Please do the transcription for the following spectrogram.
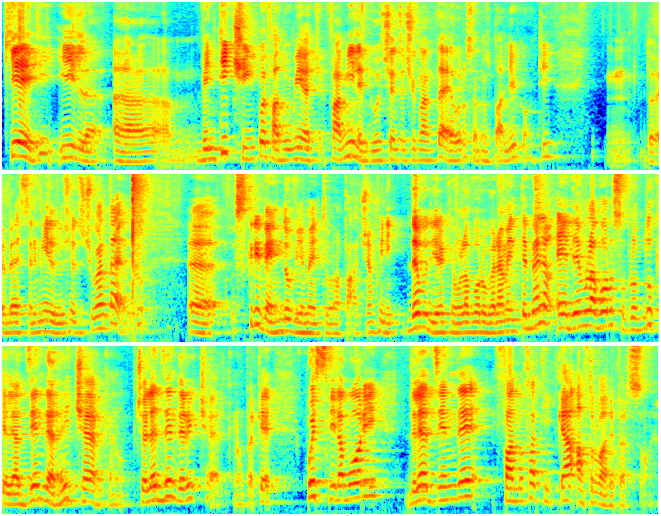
chiedi il uh, 25 fa, 2000, fa 1.250 euro, se non sbaglio i conti, Mm, dovrebbe essere 1250 euro, eh, scrivendo ovviamente una pagina. Quindi devo dire che è un lavoro veramente bello ed è un lavoro soprattutto che le aziende ricercano, cioè le aziende ricercano perché questi lavori delle aziende fanno fatica a trovare persone.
